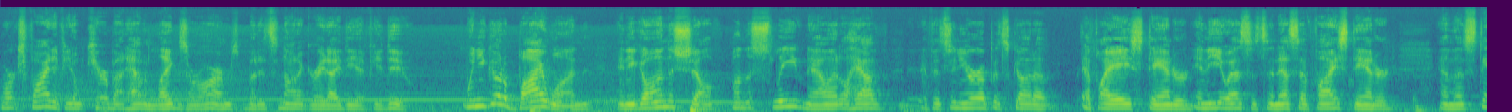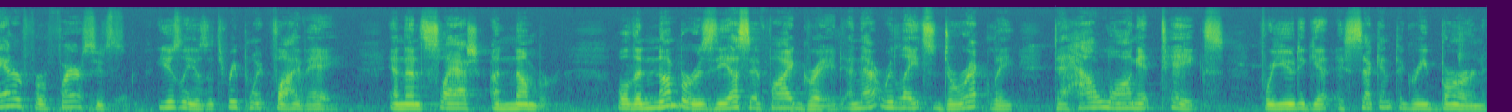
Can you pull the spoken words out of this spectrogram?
works fine if you don't care about having legs or arms, but it's not a great idea if you do. When you go to buy one and you go on the shelf, on the sleeve now it'll have, if it's in Europe, it's got a FIA standard. In the US, it's an SFI standard. And the standard for fire suits usually is a 3.5A and then slash a number. Well, the number is the SFI grade, and that relates directly to how long it takes for you to get a second degree burn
